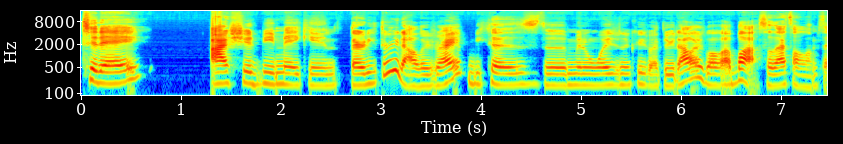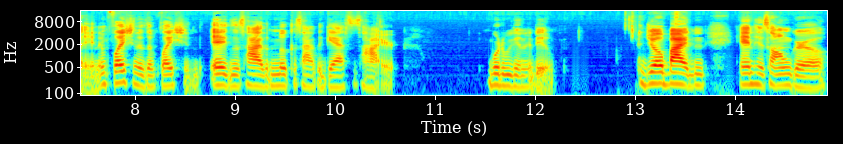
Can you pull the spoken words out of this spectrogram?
today I should be making $33, right? Because the minimum wage was increased by $3, blah, blah, blah. So that's all I'm saying. Inflation is inflation. Eggs is high, the milk is high, the gas is higher. What are we going to do? Joe Biden and his homegirl,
